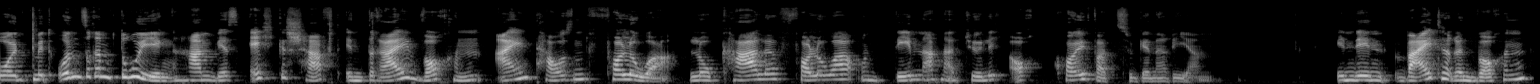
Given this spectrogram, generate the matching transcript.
und mit unserem Doing haben wir es echt geschafft, in drei Wochen 1000 Follower, lokale Follower und demnach natürlich auch Käufer zu generieren. In den weiteren Wochen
